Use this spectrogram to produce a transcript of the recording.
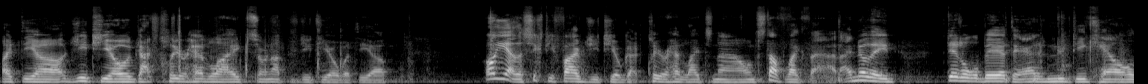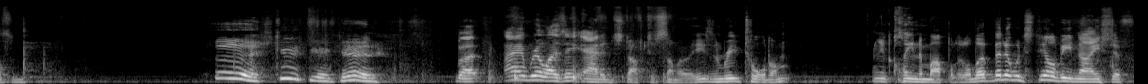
like the uh, GTO got clear headlights, or not the GTO, but the, uh, oh yeah, the 65 GTO got clear headlights now, and stuff like that. I know they did a little bit, they added new decals. And, excuse me again. But I realized they added stuff to some of these and retooled them. And cleaned them up a little bit. But it would still be nice if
